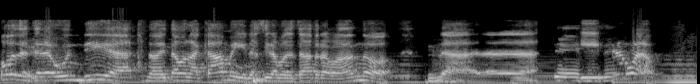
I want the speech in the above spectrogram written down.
vamos a tener un día donde estamos en la cama y necesitamos estar trabajando? Nada, nada, nada. Sí, Y, sí. pero bueno,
